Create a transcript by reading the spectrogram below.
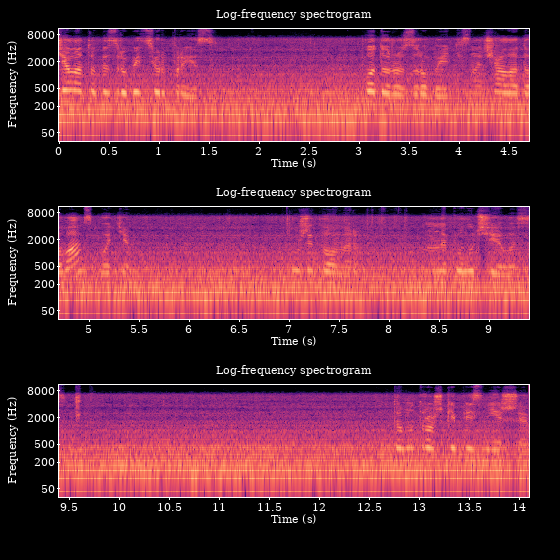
Хотіла тобі зробити сюрприз. Подорож зробити. Спочатку до вас, потім у Житомир. Не вийшло. Тому трошки пізніше.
